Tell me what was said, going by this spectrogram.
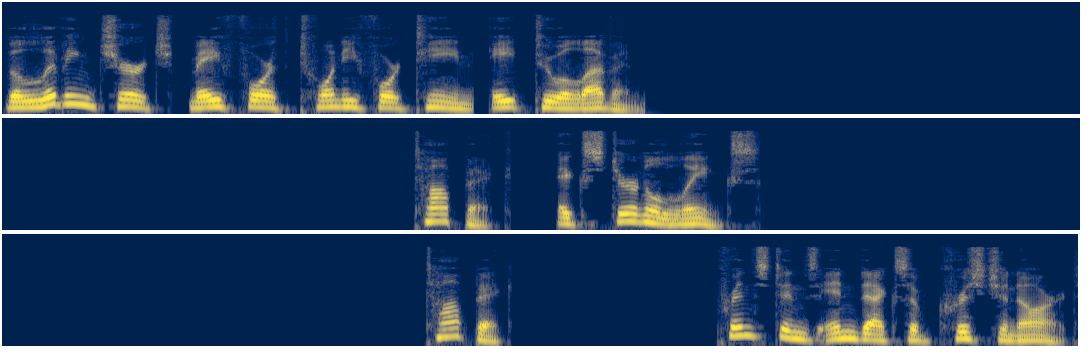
The Living Church, May 4, 2014, 8–11. Topic: External links. Topic: Princeton's Index of Christian Art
